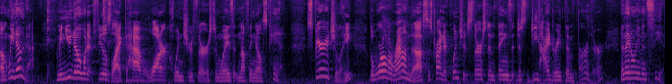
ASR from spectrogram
Um, we know that. I mean, you know what it feels like to have water quench your thirst in ways that nothing else can. Spiritually, the world around us is trying to quench its thirst in things that just dehydrate them further, and they don't even see it.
